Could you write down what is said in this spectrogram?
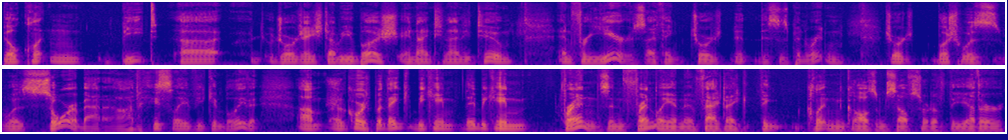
Bill Clinton beat. Uh, George H.W. Bush in 1992, and for years, I think George. This has been written. George Bush was was sore about it, obviously, if you can believe it. Um, of course, but they became they became friends and friendly, and in fact, I think Clinton calls himself sort of the other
